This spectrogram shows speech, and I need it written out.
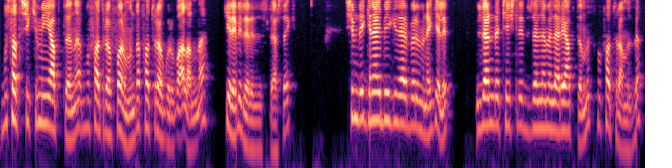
Bu satışı kimin yaptığını bu fatura formunda fatura grubu alanına girebiliriz istersek. Şimdi genel bilgiler bölümüne gelip üzerinde çeşitli düzenlemeler yaptığımız bu faturamızı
